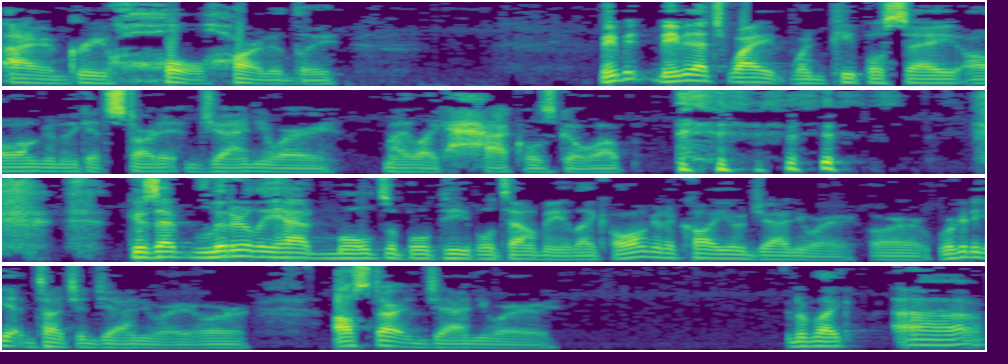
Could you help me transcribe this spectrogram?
I agree wholeheartedly. Maybe maybe that's why when people say, "Oh, I'm going to get started in January," my like hackles go up. Because I've literally had multiple people tell me, like, "Oh, I'm going to call you in January," or "We're going to get in touch in January," or "I'll start in January," and I'm like, "Uh,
